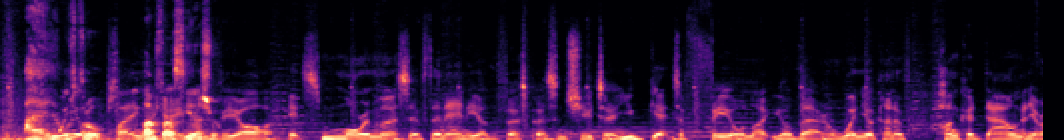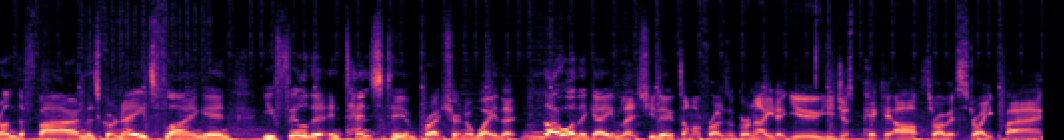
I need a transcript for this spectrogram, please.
considered it or we're doing it. Olha esta parte. Ai, mostrou. Vamos mostrar a seguir. VR, it's more immersive than any other first-person shooter. You get to feel like you're there, and when you're kind of hunkered down and you're under fire and there's grenades flying in, you feel the intensity and pressure in a way that no other game lets you do. Someone throws a grenade at you, you just pick it up, throw it straight back.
